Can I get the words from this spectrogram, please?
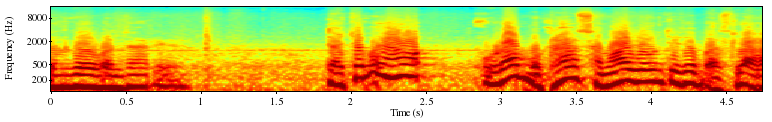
धनगर बंजारे त्याच्यामुळे हा एवढा मोठा समाज येऊन तिथे बसला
